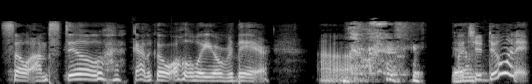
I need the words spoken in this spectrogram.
so I'm still got to go all the way over there. Uh, yeah. But you're doing it.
